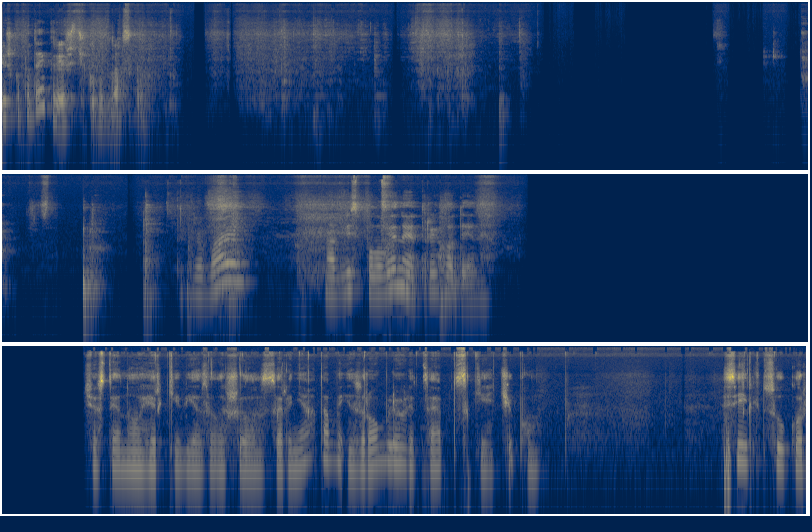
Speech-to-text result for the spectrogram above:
Дішко, подай кришечку, будь ласка. Закриваємо на 2,5-3 години. Частину огірків я залишила з зернятами і зроблю рецепт з кетчупом. Сіль, цукор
